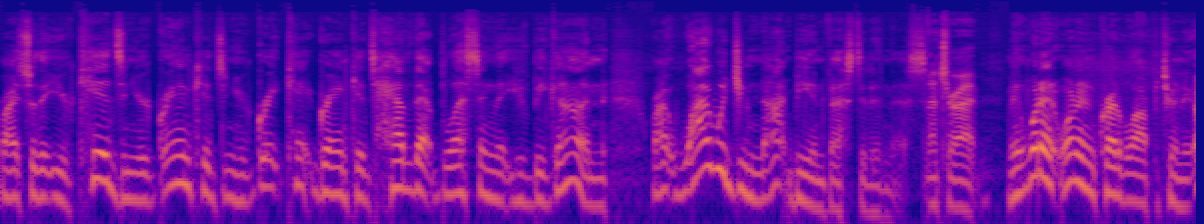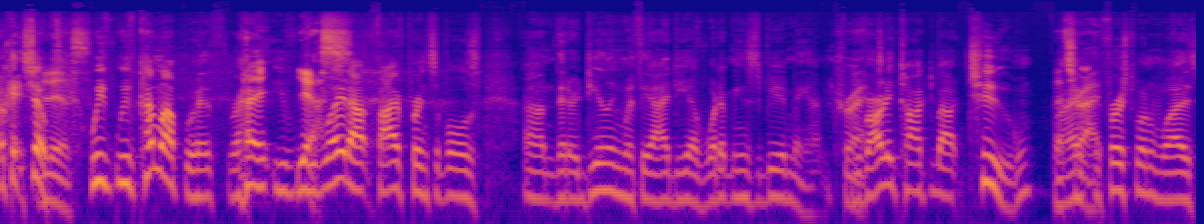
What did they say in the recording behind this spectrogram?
right, so that your kids and your grandkids and your great grandkids have that blessing that you've begun, right? Why would you not be invested in this? That's right. I mean, what an, what an incredible opportunity. Okay, so we've we've come up with right. You've, Yes. you've laid out five principles um, that are dealing with the idea of what it means to be a man. Correct. We've already talked about two. That's right? right. The first one was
